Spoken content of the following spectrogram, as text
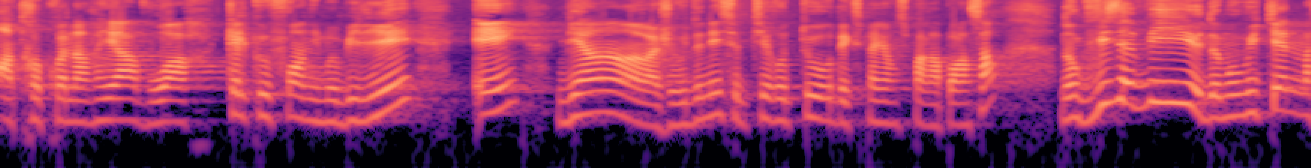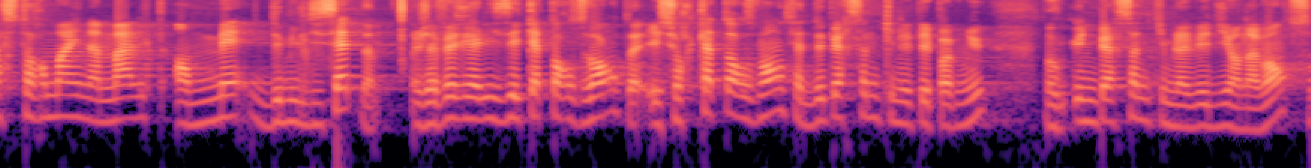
entrepreneuriat, voire quelquefois en immobilier. Et bien, euh, je vais vous donner ce petit retour d'expérience par rapport à ça. Donc, vis-à-vis de mon week-end Mastermind à Malte en mai 2017, j'avais réalisé 14 ventes et sur 14 ventes, il y a deux personnes qui n'étaient pas venues. Donc, une personne qui me l'avait dit en avance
